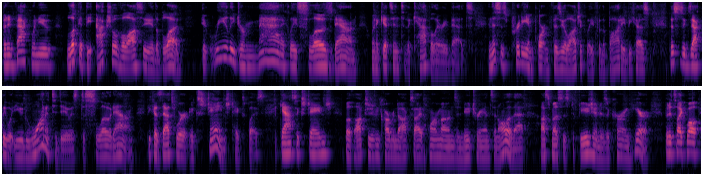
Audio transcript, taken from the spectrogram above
But in fact, when you look at the actual velocity of the blood, it really dramatically slows down when it gets into the capillary beds. And this is pretty important physiologically for the body because this is exactly what you'd want it to do is to slow down because that's where exchange takes place. Gas exchange, both oxygen, carbon dioxide, hormones and nutrients and all of that osmosis diffusion is occurring here. But it's like, well,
